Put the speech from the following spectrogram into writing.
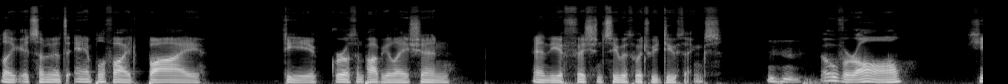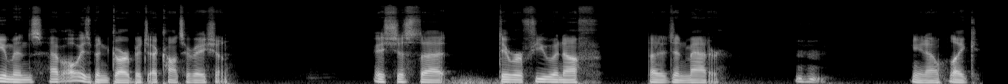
Like it's something that's amplified by the growth in population and the efficiency with which we do things. Mm-hmm. Overall, humans have always been garbage at conservation. It's just that there were few enough that it didn't matter. Mm-hmm. You know, like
